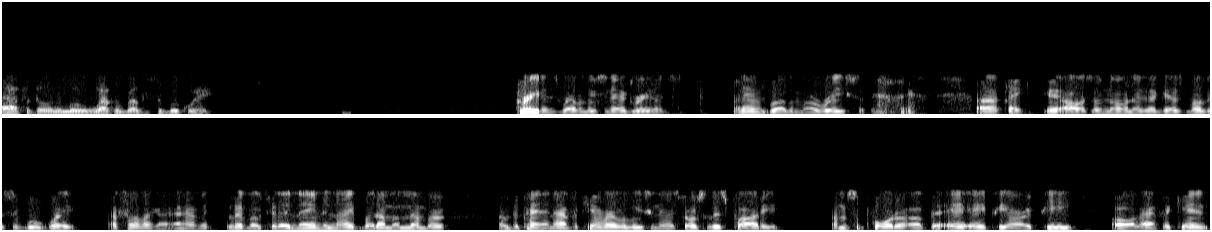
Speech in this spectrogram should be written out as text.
Africa on the Move. Welcome, Brother Sobukwe. Greetings, revolutionary greetings. My name is Brother Maurice. uh, thank you, also known as, I guess, Brother Sobukwe. I feel like I, haven't lived up to that name tonight, but I'm a member of the Pan-African Revolutionary Socialist Party. I'm a supporter of the AAPRP, All African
